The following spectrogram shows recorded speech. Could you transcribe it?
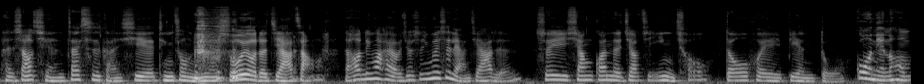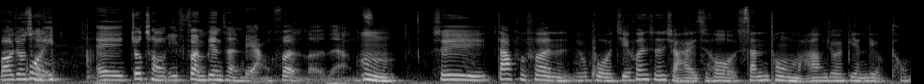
很烧钱。再次感谢听众里面所有的家长。然后另外还有就是因为是两家人，所以相关的交际应酬都会变多。过年的红包就从一诶、欸，就从一份变成两份了，这样子。嗯，所以大部分如果结婚生小孩之后，三痛马上就会变六痛。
